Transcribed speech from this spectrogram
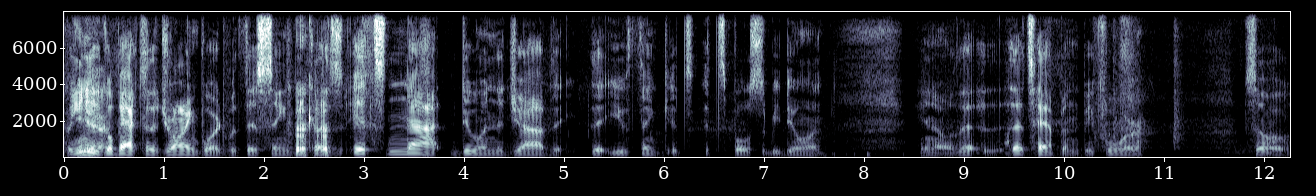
But you need to go back to the drawing board with this thing because it's not doing the job that, that you think it's it's supposed to be doing. You know that that's happened before. So,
